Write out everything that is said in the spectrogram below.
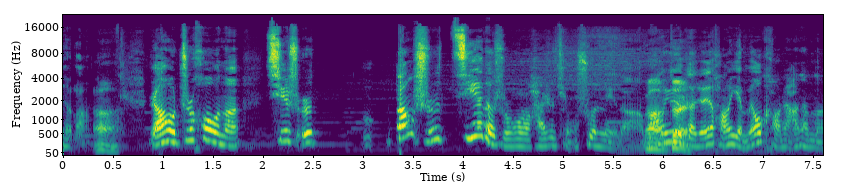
去了。嗯。然后之后呢，其实嗯当时接的时候还是挺顺利的，王玉感觉好像也没有考察他们。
